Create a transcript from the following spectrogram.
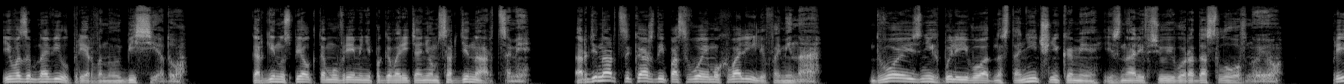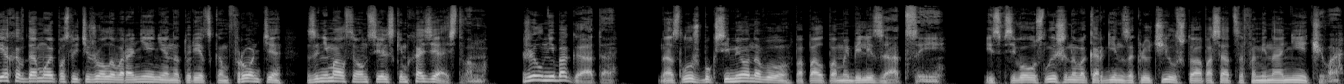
и возобновил прерванную беседу. Каргин успел к тому времени поговорить о нем с ординарцами. Ординарцы каждый по-своему хвалили Фомина. Двое из них были его одностаничниками и знали всю его родословную. Приехав домой после тяжелого ранения на турецком фронте, занимался он сельским хозяйством. Жил небогато. На службу к Семенову попал по мобилизации. Из всего услышанного Каргин заключил, что опасаться Фомина нечего.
